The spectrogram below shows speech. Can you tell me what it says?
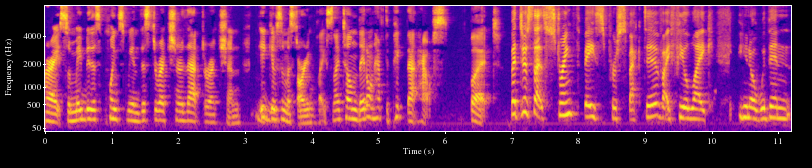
all right, so maybe this points me in this direction or that direction. It mm-hmm. gives them a starting place. And I tell them they don't have to pick that house, but. But just that strength based perspective, I feel like, you know, within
